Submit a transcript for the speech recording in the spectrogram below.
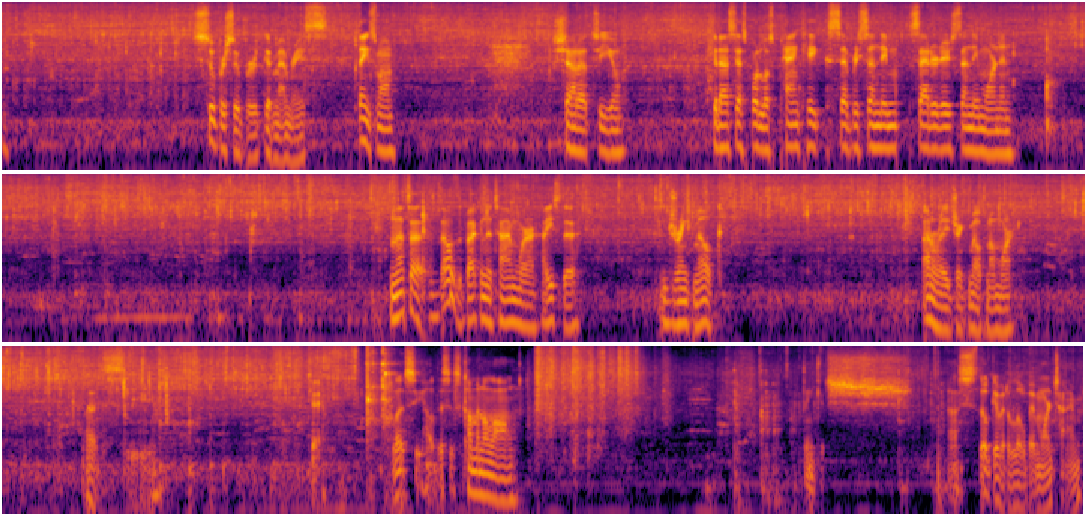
Super, super good memories. Thanks, Mom. Shout out to you. Gracias por los pancakes every Sunday, Saturday, Sunday morning. And that's a that was back in the time where I used to drink milk. I don't really drink milk no more. Let's see. Okay. Let's see how this is coming along. I think it's I'll still give it a little bit more time.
